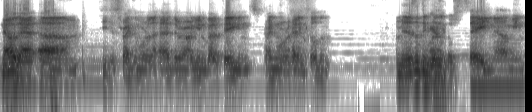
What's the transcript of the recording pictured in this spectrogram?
No, that um, he just struck him over the head. They were arguing about a pig and struck him over the head and killed him. I mean, there's nothing really much to say, you know. I mean,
